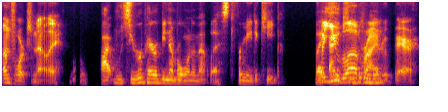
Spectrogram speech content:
unfortunately. I see Rupert would be number one on that list for me to keep. Like, but you I'm love Rayan him- Rupert.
